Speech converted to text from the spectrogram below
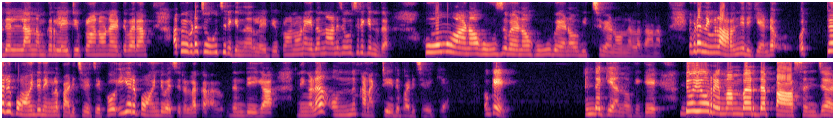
ഇതെല്ലാം നമുക്ക് റിലേറ്റീവ് പ്രോനോൺ ആയിട്ട് വരാം. അപ്പൊ ഇവിടെ ചോദിച്ചിരിക്കുന്നത് റിലേറ്റീവ് പ്രോനോൺ ഏതെന്നാണ് ചോദിച്ചിരിക്കുന്നത്? ഹൂം വേണോ ഹൂസ് വേണോ ഹൂ വേണോ വിച്ച് വേണോ എന്നുള്ളതാണ്. ഇവിടെ നിങ്ങൾ അറിഞ്ഞിരിക്കേണ്ട ഒറ്റൊരു പോയിന്റ് നിങ്ങൾ പഠിച്ചു വെച്ചേക്കോ. ഈ ഒരു പോയിന്റ് വെച്ചിട്ടുള്ള ഇതെന്ത് ചെയ്യുക? നിങ്ങൾ ഒന്ന് കണക്ട് ചെയ്ത് പഠിച്ചു വെക്കുക. ഓക്കെ എന്തൊക്കെയാന്ന് നോക്കിക്കേ. Do you remember the passenger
